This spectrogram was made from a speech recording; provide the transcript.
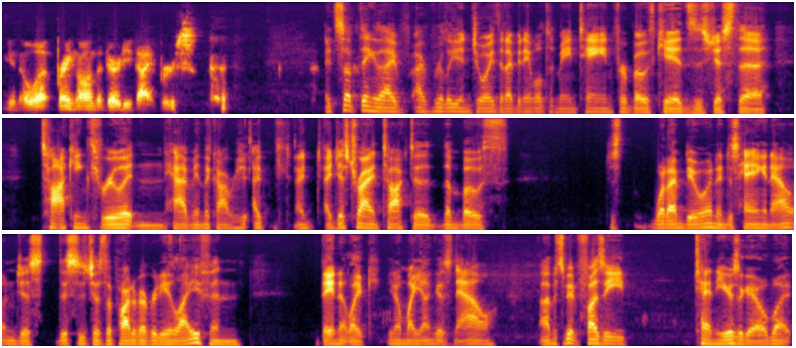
you know what? Bring on the dirty diapers. it's something that I've I've really enjoyed that I've been able to maintain for both kids is just the talking through it and having the conversation. I, I, I just try and talk to them both, just what I'm doing and just hanging out and just this is just a part of everyday life. And they know, like you know, my youngest now, um, it's a bit fuzzy 10 years ago, but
